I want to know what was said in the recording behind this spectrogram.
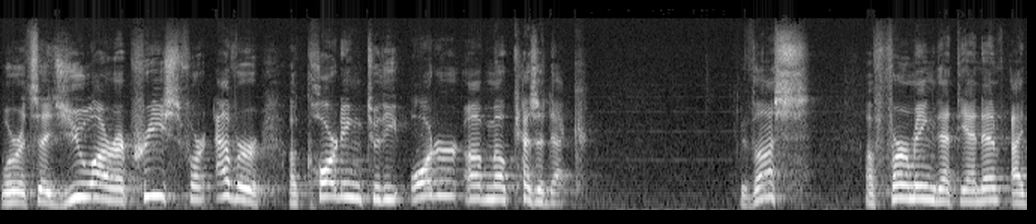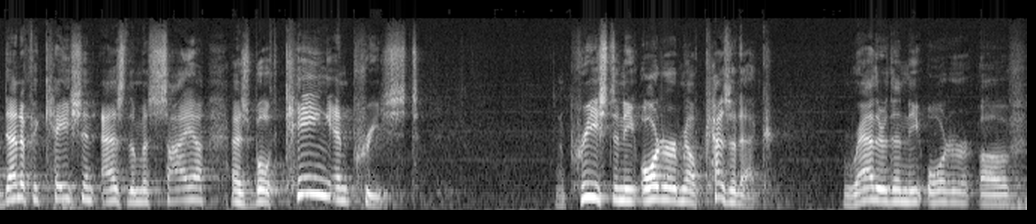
where it says, You are a priest forever according to the order of Melchizedek. Thus, affirming that the identification as the Messiah as both king and priest, a priest in the order of Melchizedek rather than the order of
